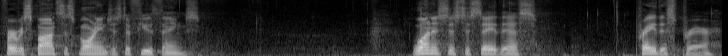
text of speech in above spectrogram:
For response this morning, just a few things. One is just to say this pray this prayer,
